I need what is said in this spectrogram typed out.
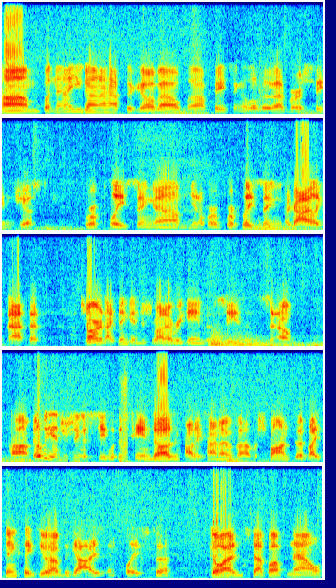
Um, but now you're going to have to go about uh, facing a little bit of adversity and just replacing, um, you know, re- replacing a guy like that that started, I think, in just about every game this season. So um, it'll be interesting to see what this team does and how they kind of uh, respond to it. But I think they do have the guys in place to go ahead and step up now.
